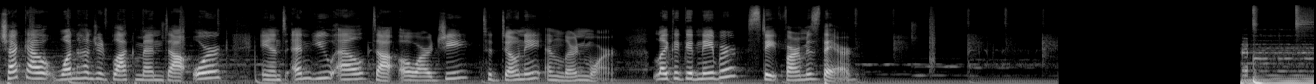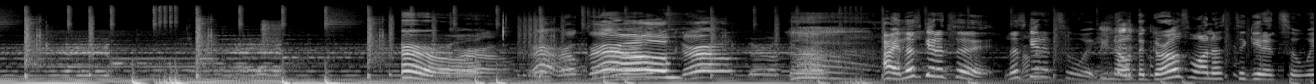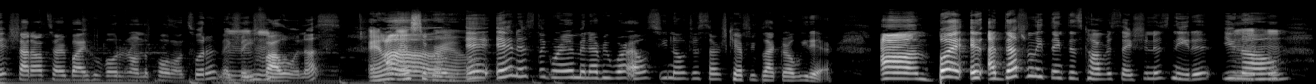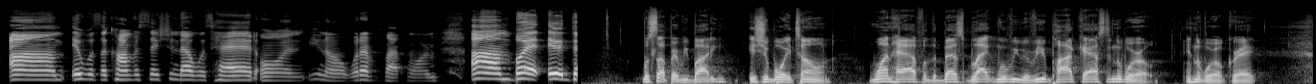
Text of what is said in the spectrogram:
Check out 100blackmen.org and nul.org to donate and learn more. Like a good neighbor, State Farm is there. Girl. Girl, girl, girl, girl, girl. All right, let's get into it. Let's get into it. You know, the girls want us to get into it. Shout out to everybody who voted on the poll on Twitter. Make sure you're Mhm. following us. And on Um, Instagram. and, and Instagram and everywhere else. You know, just search Carefree Black Girl. We there. Um, but it, I definitely think this conversation is needed. You know, Mm-hmm. um, it was a conversation that was had on you know whatever platform. Um, but it What's up, everybody? It's your boy Tone, one half of the best black movie review podcast in the world. In the world, Craig.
